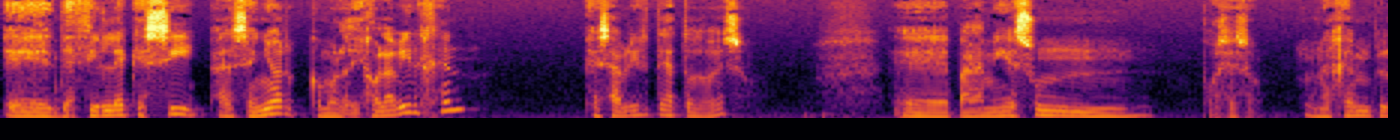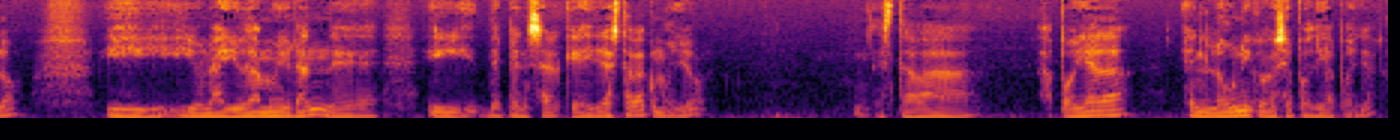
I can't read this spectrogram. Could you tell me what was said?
eh, decirle que sí al Señor, como lo dijo la Virgen, es abrirte a todo eso. Eh, para mí es un, pues eso, un ejemplo y, y, una ayuda muy grande y de pensar que ella estaba como yo, estaba apoyada en lo único que se podía apoyar.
